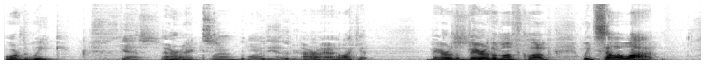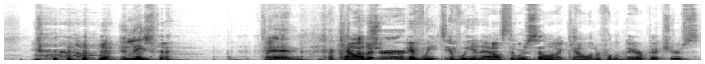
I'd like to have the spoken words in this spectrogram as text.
Or the week. Yes. All right. Well, one or the other. All right, I like it. Bear of the Bear of the Month Club. We'd sell a lot. At least ten. A calendar. I'm sure. If we if we announced that we're selling a calendar full of bear pictures,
